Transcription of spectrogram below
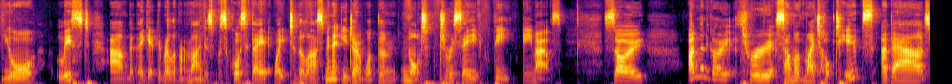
your list um, that they get the relevant reminders. Because of course if they wait to the last minute you don't want them not to receive the emails so, I'm going to go through some of my top tips about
